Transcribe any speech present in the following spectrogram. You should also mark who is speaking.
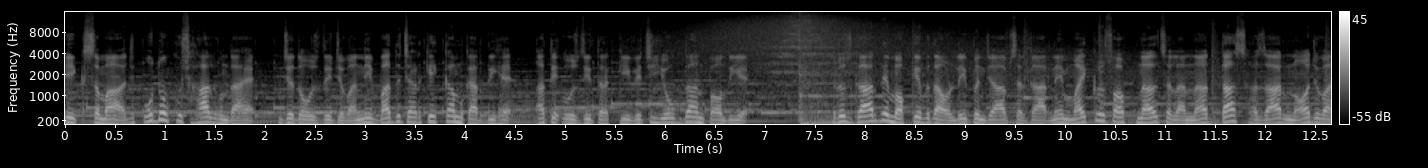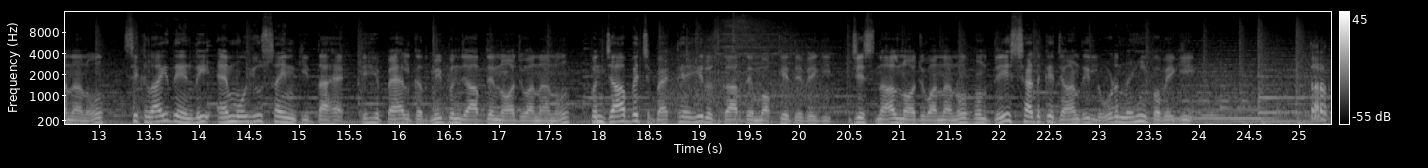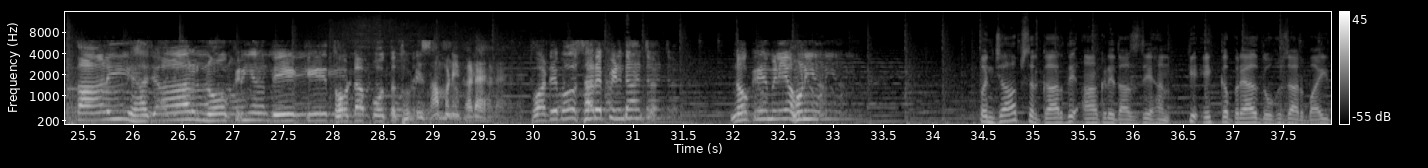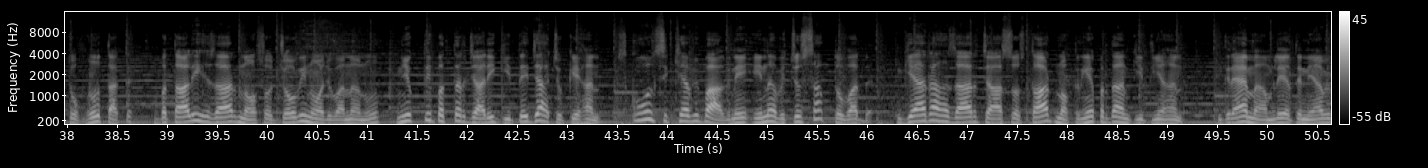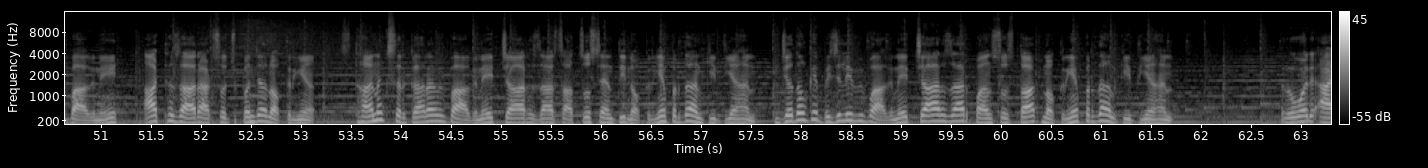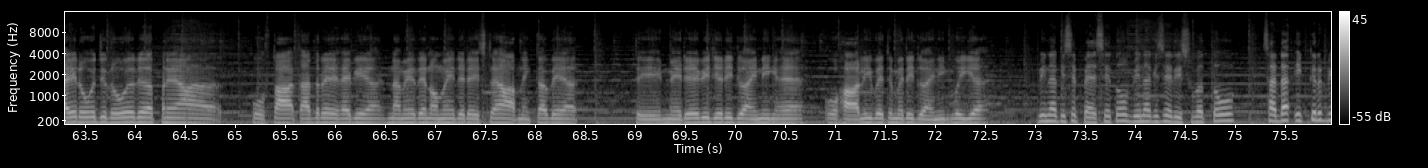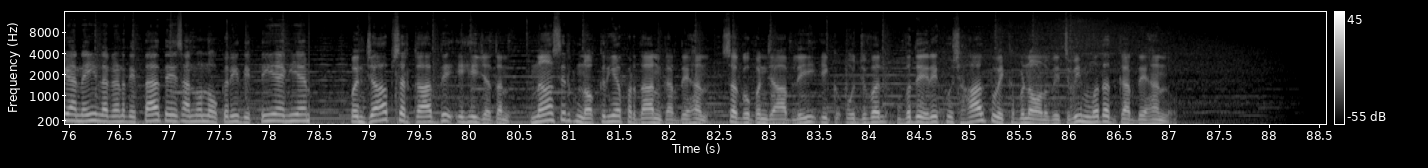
Speaker 1: ਇੱਕ ਸਮਾਜ ਉਦੋਂ ਖੁਸ਼ਹਾਲ ਹੁੰਦਾ ਹੈ ਜਦੋਂ ਉਸ ਦੀ ਜਵਾਨੀ ਵੱਧ ਚੜ ਕੇ ਕੰਮ ਕਰਦੀ ਹੈ ਅਤੇ ਉਸ ਦੀ ਤਰੱਕੀ ਵਿੱਚ ਯੋਗਦਾਨ ਪਾਉਂਦੀ ਹੈ। ਰੋਜ਼ਗਾਰ ਦੇ ਮੌਕੇ ਵਧਾਉਣ ਲਈ ਪੰਜਾਬ ਸਰਕਾਰ ਨੇ ਮਾਈਕਰੋਸਾਫਟ ਨਾਲ ਸਾਲਾਨਾ 10000 ਨੌਜਵਾਨਾਂ ਨੂੰ ਸਿਖਲਾਈ ਦੇਣ ਲਈ MOU ਸਾਈਨ ਕੀਤਾ ਹੈ। ਇਹ ਪਹਿਲ ਕਦਮੀ ਪੰਜਾਬ ਦੇ ਨੌਜਵਾਨਾਂ ਨੂੰ ਪੰਜਾਬ ਵਿੱਚ ਬੈਠੇ ਹੀ ਰੋਜ਼ਗਾਰ ਦੇ ਮੌਕੇ ਦੇਵੇਗੀ, ਜਿਸ ਨਾਲ ਨੌਜਵਾਨਾਂ ਨੂੰ ਹੁਣ ਦੇਸ਼ ਛੱਡ ਕੇ ਜਾਣ ਦੀ ਲੋੜ ਨਹੀਂ ਪਵੇਗੀ।
Speaker 2: 43000 ਨੌਕਰੀਆਂ ਦੇ ਕੇ ਤੁਹਾਡਾ ਪੁੱਤ ਤੁਹਾਡੇ ਸਾਹਮਣੇ ਖੜਾ ਹੈ। ਤੁਹਾਡੇ ਬਹੁਤ ਸਾਰੇ ਪਿੰਡਾਂ 'ਚ ਨੌਕਰੀਆਂ ਮਿਲੀਆਂ ਹੋਣੀਆਂ।
Speaker 1: ਪੰਜਾਬ ਸਰਕਾਰ ਦੇ ਆંકੜੇ ਦੱਸਦੇ ਹਨ ਕਿ 1 ਅਪ੍ਰੈਲ 2022 ਤੋਂ ਹੁਣ ਤੱਕ 42924 ਨੌਜਵਾਨਾਂ ਨੂੰ ਨਿਯੁਕਤੀ ਪੱਤਰ ਜਾਰੀ ਕੀਤੇ ਜਾ ਚੁੱਕੇ ਹਨ। ਸਕੂਲ ਸਿੱਖਿਆ ਵਿਭਾਗ ਨੇ ਇਹਨਾਂ ਵਿੱਚੋਂ ਸਭ ਤੋਂ ਵੱਧ 11467 ਨੌਕਰੀਆਂ ਪ੍ਰਦਾਨ ਕੀਤੀਆਂ ਹਨ। ਗ੍ਰਹਿ ਮਾਮਲੇ ਅਤੇ ਨਿਆਂ ਵਿਭਾਗ ਨੇ 8856 ਨੌਕਰੀਆਂ ਸਥਾਨਕ ਸਰਕਾਰਾਂ ਵਿਭਾਗ ਨੇ 4737 ਨੌਕਰੀਆਂ ਪ੍ਰਦਾਨ ਕੀਤੀਆਂ ਹਨ ਜਦੋਂ ਕਿ ਬਿਜਲੀ ਵਿਭਾਗ ਨੇ 4567 ਨੌਕਰੀਆਂ ਪ੍ਰਦਾਨ ਕੀਤੀਆਂ ਹਨ।
Speaker 3: ਰੋਜ਼ ਆਏ ਰੋਜ਼ ਰੋਜ਼ ਆਪਣੇ ਪੋਸਟਾਂ ਕੱਢ ਰਹੇ ਹੈਗੇ ਆ ਨਵੇਂ ਦੇ ਨਵੇਂ ਜਿਹੜੇ ਇਸ਼ਤਿਹਾਰ ਨਿਕਲਦੇ ਆ ਤੇ ਮੇਰੇ ਵੀ ਜਿਹੜੀ ਜੁਆਇਨਿੰਗ ਹੈ ਉਹ ਹਾਲ ਹੀ ਵਿੱਚ ਮੇਰੀ ਜੁਆਇਨਿੰਗ ਹੋਈ ਹੈ
Speaker 4: ਬਿਨਾਂ ਕਿਸੇ ਪੈਸੇ ਤੋਂ ਬਿਨਾਂ ਕਿਸੇ ਰਿਸ਼ਵਤ ਤੋਂ ਸਾਡਾ 1 ਰੁਪਿਆ ਨਹੀਂ ਲੱਗਣ ਦਿੱਤਾ ਤੇ ਸਾਨੂੰ ਨੌਕਰੀ ਦਿੱਤੀ ਹੈਗੀ ਹੈ
Speaker 1: ਪੰਜਾਬ ਸਰਕਾਰ ਦੇ ਇਹ ਯਤਨ ਨਾ ਸਿਰਫ ਨੌਕਰੀਆਂ ਪ੍ਰਦਾਨ ਕਰਦੇ ਹਨ, ਸਗੋਂ ਪੰਜਾਬ ਲਈ ਇੱਕ ਉਜਵਲ, ਵਧੇਰੇ ਖੁਸ਼ਹਾਲ ਭਵਿੱਖ ਬਣਾਉਣ ਵਿੱਚ ਵੀ ਮਦਦ ਕਰਦੇ ਹਨ।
